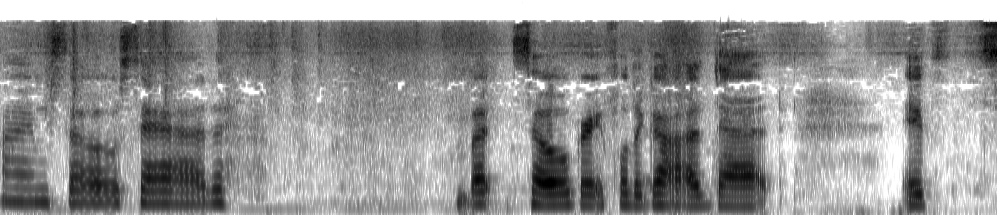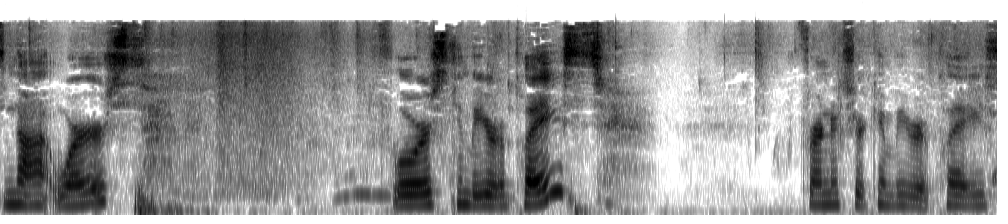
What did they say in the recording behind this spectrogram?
I'm so sad, but so grateful to God that it's not worse. Floors can be replaced. Furniture can be replaced.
